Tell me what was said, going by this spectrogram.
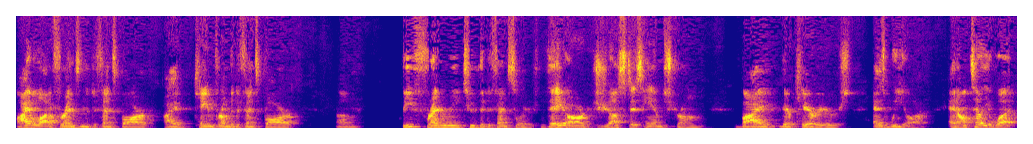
I have a lot of friends in the defense bar. I came from the defense bar. Um, be friendly to the defense lawyers. They are just as hamstrung by their carriers as we are. And I'll tell you what,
